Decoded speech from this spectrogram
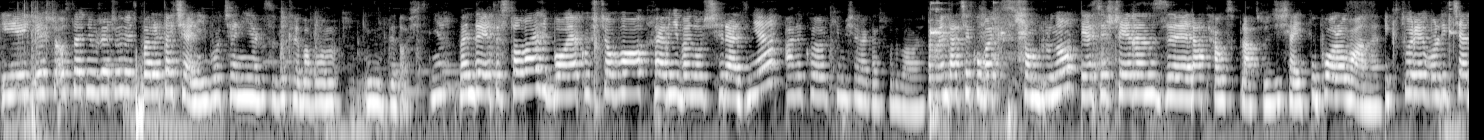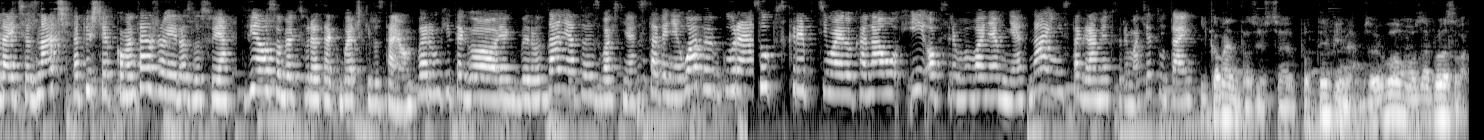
I jeszcze ostatnią rzeczą jest paleta cieni, bo cieni jak zwykle babom nigdy dość, nie? Będę je testować, bo jakościowo pewnie będą średnie, ale kolorki mi się mega spodobały. Pamiętacie kubek z Szombrunu? Jest jeszcze jeden z Rathaus Placu, dzisiaj upolowany. I który wolicie, dajcie znać. Napiszcie w komentarzu i rozlosuję dwie osoby, które te kubeczki dostają. Warunki tego jakby rozdania to jest właśnie zostawienie łapy w górę, subskrypcji mojego kanału i obserwowania mnie na Instagramie, który macie tutaj. I komentarz jeszcze pod tym filmem, żeby było można wylosować.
